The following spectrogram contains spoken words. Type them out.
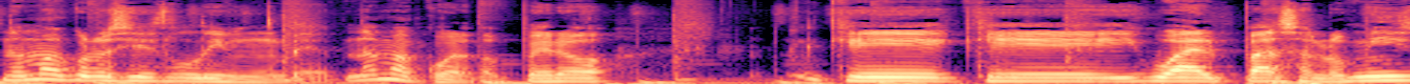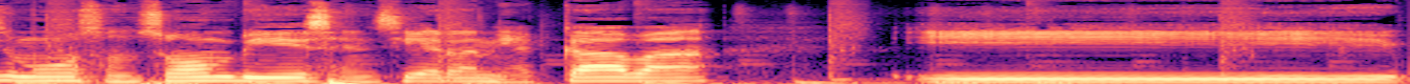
No me acuerdo si es Living Dead, no me acuerdo, pero que, igual pasa lo mismo, son zombies, se encierran y acaba. Y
